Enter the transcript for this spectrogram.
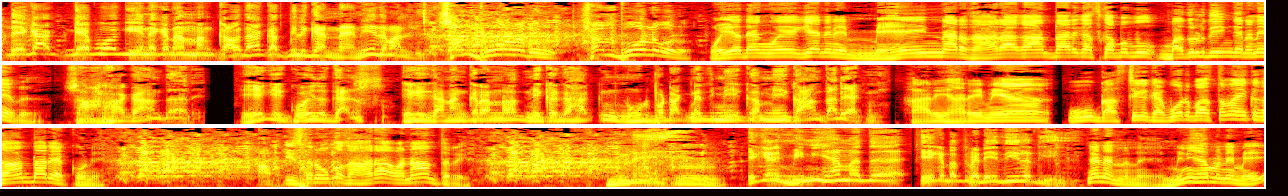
දෙකක් ගැපුවා කියන එක නම් මං කවදාකවත් පිළිගන්නේ නැහැ නේද මල්ලි? සම්පූර්ණ බොරු සම්පූර්ණ බොරු ඔය දැන් ඔය කියන්නේ මේ මෙහෙ ඉන්න අර සහරා කාන්තාරේ ගස් කපපු බදුළු දින් ගැන නේද? සාරා කාන්තාරේ. ඒකේ කොයිද ගස්? ඒක ගණන් කරන්නවත් මේක ගහක් නූල් පොටක් නැති මේක මේ කාන්තාරයක් නේ. හරි හරි මෙයා ඌ ගස් ටික කැපුවට පස්සේ තමයි ඒක කාන්තාරයක් උනේ. ඉස්සර ඕක සහරා වනාන්තරේ. නේ. හ්ම්. ඒ කියන්නේ මිනිහමද ඒකටත් වැඩේ දීලා තියෙන්නේ. නෑ නෑ නෑ නෑ මිනිහම නෙමෙයි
